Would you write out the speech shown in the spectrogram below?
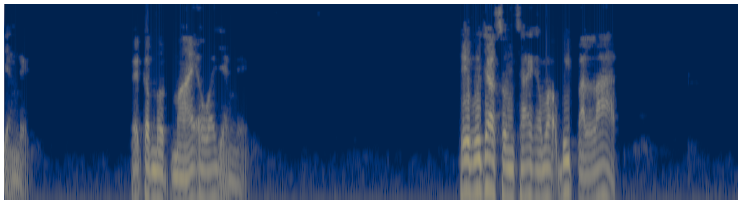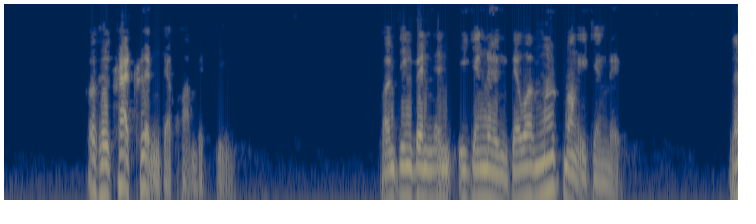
อย่างหนึ่งไปกำหนดหมายเอาไว้อย่างหนึ่งที่พระเจ้าทรงใช้คำว่าวิปลาสก็คือคลาดเคลื่อนจากความเป็นจริง ความจริงเป็นอีกอย่างหนึ่ง แต่ว่ามนุษย์มองอีกอย่างหนึ่ง และ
